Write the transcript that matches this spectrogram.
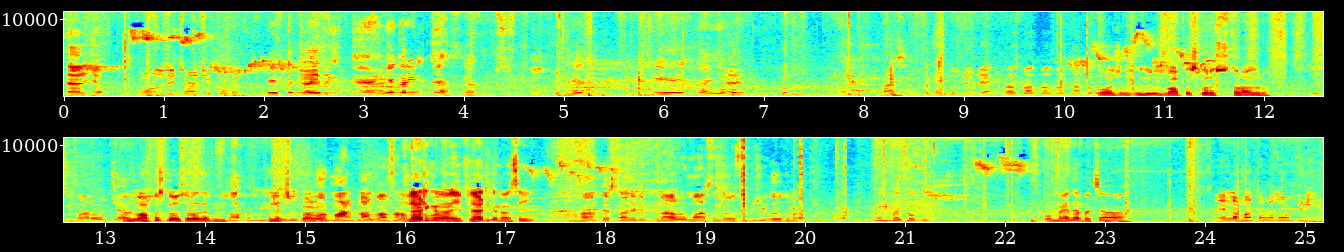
चल। जाओ। और उसी थोड़ा चिको कर। चाहिए ये ग्रीन ये ये ये बस। बस बस बस बस ना करो तो उधर वापस करो थोड़ा उधर इसी मारो चार वापस करो थोड़ा मुड़ी। फ्लैट करना। मार बिलाल वापस सारा फ्लैट करना नहीं फ्लैट करना सही। हाँ करसा लेकिन बिलाल को मार ना उसके पीछे करो थोड़ा। मुझे बचो ओ मैं था बचा ए लम्मा थोड़ा दौड़ गनी है।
